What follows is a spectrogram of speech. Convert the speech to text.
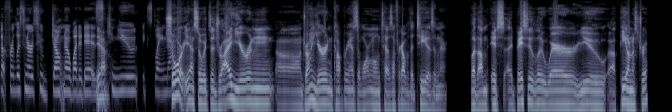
But for listeners who don't know what it is, yeah. can you explain that? Sure. Yeah. So it's a dry urine, uh, dry urine comprehensive hormone test. I forgot what the T is in there, but um, it's uh, basically where you uh, pee on a strip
